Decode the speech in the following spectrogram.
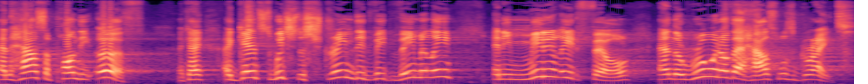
an house upon the earth, okay, against which the stream did beat vehemently, and immediately it fell, and the ruin of that house was great.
